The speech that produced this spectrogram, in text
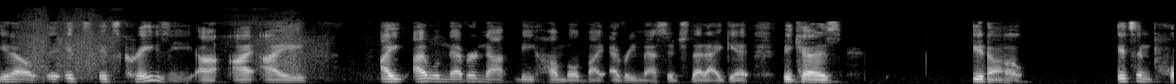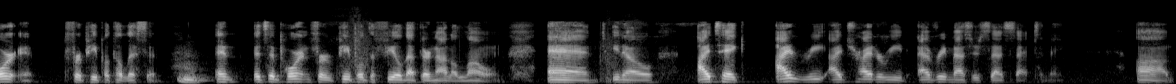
You know, it, it's it's crazy. Uh, I I. I, I will never not be humbled by every message that I get because, you know, it's important for people to listen. Mm. and it's important for people to feel that they're not alone. And you know i take i read i try to read every message that's sent to me. Um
